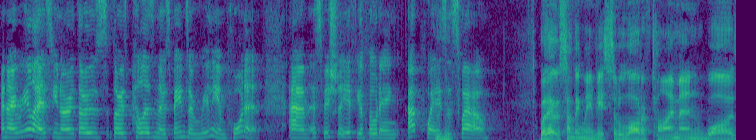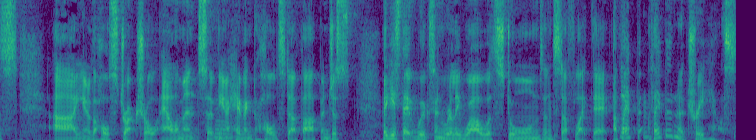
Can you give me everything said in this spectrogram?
And I realized, you know, those those pillars and those beams are really important, um, especially if you're building upways mm-hmm. as well. Well, that was something we invested a lot of time in. Was uh, you know the whole structural elements of you know mm. having to hold stuff up and just I guess that works in really well with storms and stuff like that. Are yep. they are they building a treehouse?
